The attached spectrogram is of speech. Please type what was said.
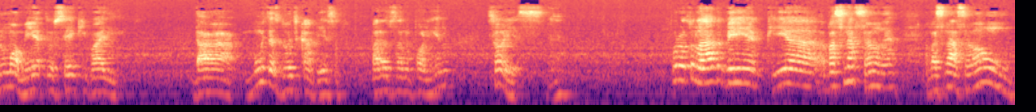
no momento eu sei que vai dar muitas dores de cabeça para os anapolinos são esses. Né? Por outro lado, vem aqui a, vacinação, né? A vacinação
